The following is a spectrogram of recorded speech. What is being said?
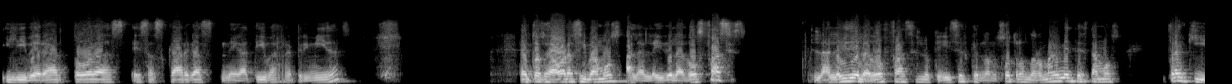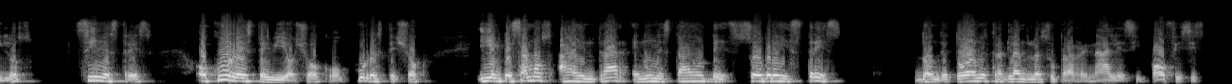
y liberar todas esas cargas negativas reprimidas. Entonces, ahora sí vamos a la ley de las dos fases. La ley de las dos fases lo que dice es que nosotros normalmente estamos tranquilos, sin estrés, ocurre este bioshock, ocurre este shock, y empezamos a entrar en un estado de sobreestrés donde todas nuestras glándulas suprarrenales, hipófisis,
